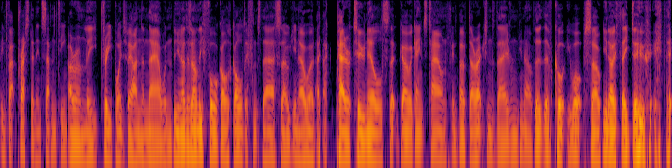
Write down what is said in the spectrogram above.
In fact, Preston in 17 are only three points behind them now, and you know, there's only four goals goal difference there. So you know, a, a pair of two nils that go against Town in both directions there, and you know, they, have caught you up. So you know, if they do, if they,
